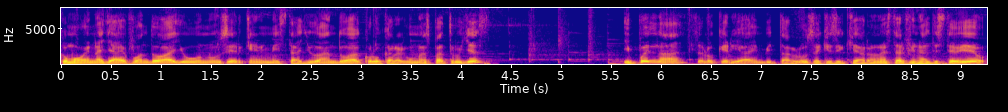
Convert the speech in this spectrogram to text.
Como ven allá de fondo hay un user que me está ayudando a colocar algunas patrullas. Y pues nada, solo quería invitarlos a que se quedaran hasta el final de este video.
